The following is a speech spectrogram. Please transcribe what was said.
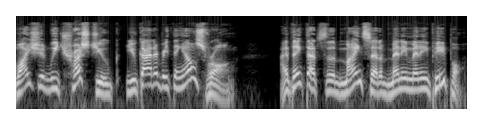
Why should we trust you? You got everything else wrong. I think that's the mindset of many, many people.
